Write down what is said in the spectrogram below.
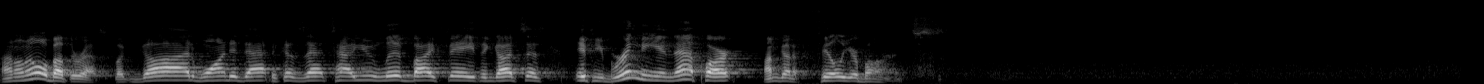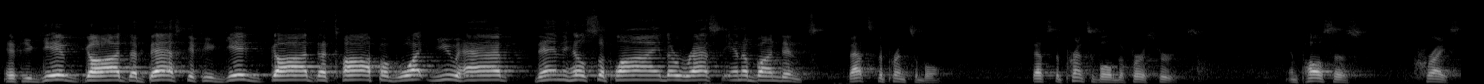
I don't know about the rest, but God wanted that because that's how you live by faith. And God says, if you bring me in that part, I'm going to fill your barns. If you give God the best, if you give God the top of what you have, then He'll supply the rest in abundance. That's the principle. That's the principle of the first fruits. And Paul says, Christ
